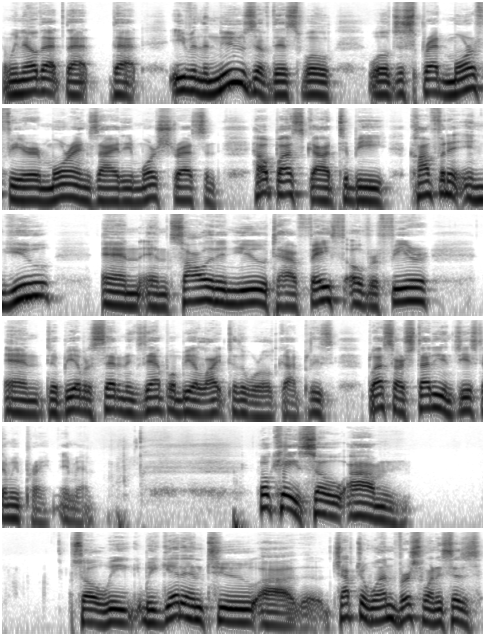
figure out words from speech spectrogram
And we know that, that, that even the news of this will, will just spread more fear and more anxiety, and more stress and help us, God, to be confident in you and, and solid in you, to have faith over fear and to be able to set an example and be a light to the world. God, please bless our study in Jesus' name we pray. Amen. Okay, so um, so we we get into uh, chapter one, verse one. It says,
